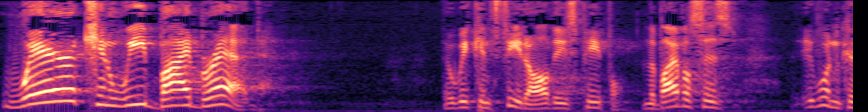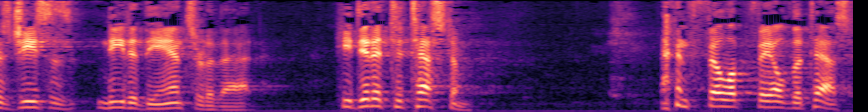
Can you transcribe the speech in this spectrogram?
Where can we buy bread that we can feed all these people? And the Bible says it wasn't because Jesus needed the answer to that. He did it to test him. And Philip failed the test.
